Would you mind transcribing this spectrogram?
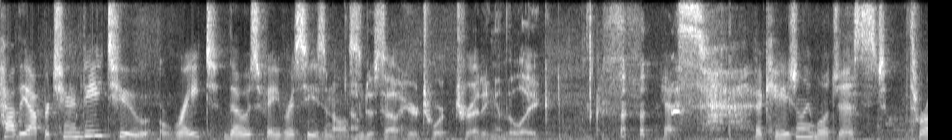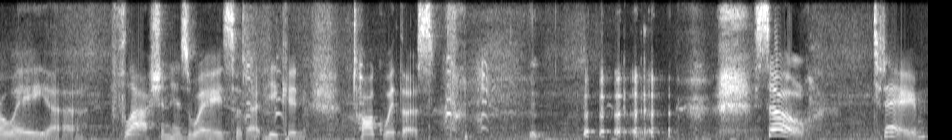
have the opportunity to rate those favorite seasonals. I'm just out here treading in the lake. Yes. Occasionally, we'll just throw a uh, flash in his way so that he can talk with us. so, today,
